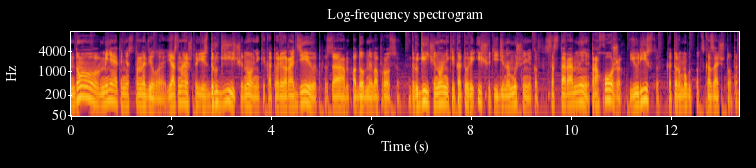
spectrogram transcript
Но меня это не остановило. Я знаю, что есть другие чиновники, которые радеют за подобные вопросы. Другие чиновники, которые ищут единомышленников со стороны прохожих, юристов, которые могут подсказать что-то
